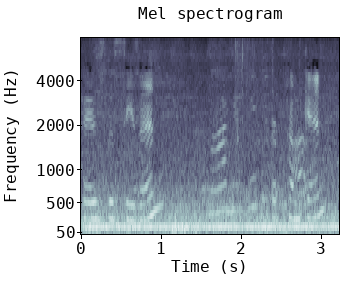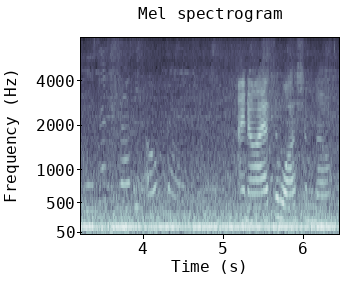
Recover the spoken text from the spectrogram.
Tis the season for pumpkin. This is already open. I know, I have to wash them though.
